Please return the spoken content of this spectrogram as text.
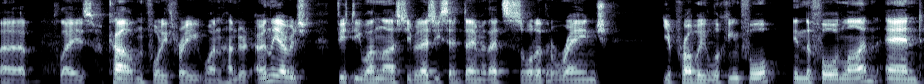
uh, plays for Carlton, 43, 100. Only averaged 51 last year, but as you said, Damo, that's sort of the range you're probably looking for in the forward line. And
